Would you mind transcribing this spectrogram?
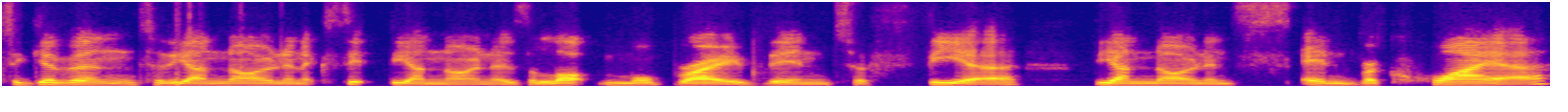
to give in to the unknown and accept the unknown is a lot more brave than to fear the unknown and and require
